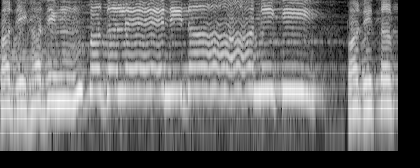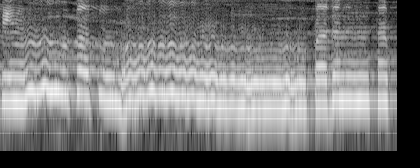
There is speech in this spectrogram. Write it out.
పరిహరింపగలేనిదానికి పరితపింపకుమో పరంతప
